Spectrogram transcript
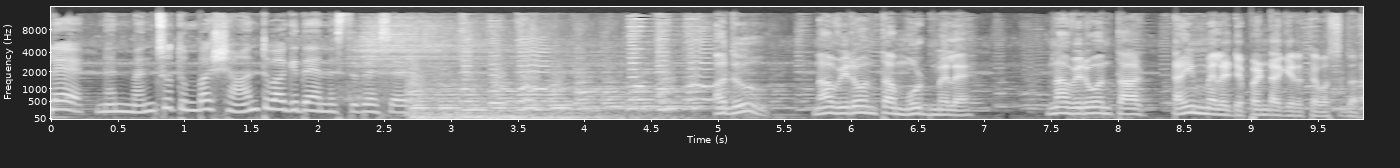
ಬಂದ್ಮೇಲೆ ನನ್ನ ಮನ್ಸು ತುಂಬಾ ಶಾಂತವಾಗಿದೆ ಅನ್ನಿಸ್ತಿದೆ, ಸರ್. ಅದು ನಾವಿರುವಂತ ಮೂಡ್ ಮೇಲೆ, ನಾವಿರುವಂತ ಟೈಮ್ ಮೇಲೆ ಡಿಪೆಂಡ್ ಆಗಿರುತ್ತೆ ವಸುಧರ.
